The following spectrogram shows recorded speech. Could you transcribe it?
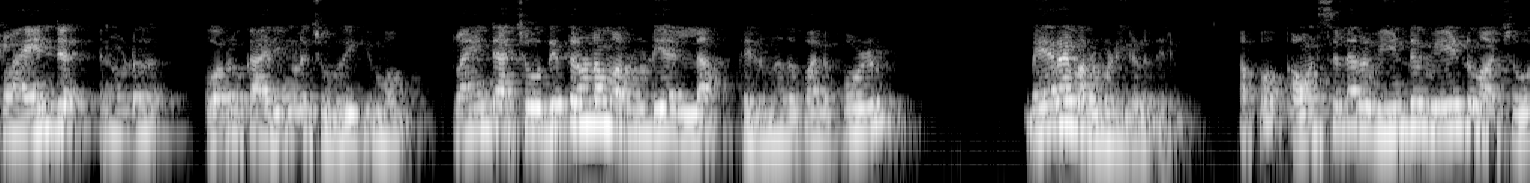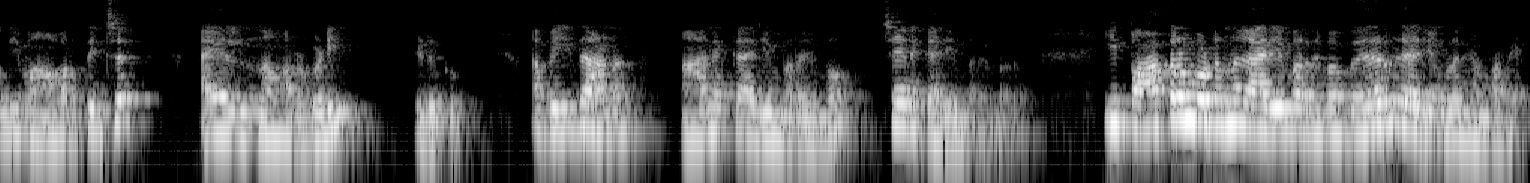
ക്ലയന്റിനോട് ഓരോ കാര്യങ്ങൾ ചോദിക്കുമ്പോൾ ക്ലയന്റ് ആ ചോദ്യത്തിനുള്ള മറുപടിയല്ല തരുന്നത് പലപ്പോഴും വേറെ മറുപടികൾ തരും. അപ്പോൾ കൗൺസിലർ വീണ്ടും വീണ്ടും ആ ചോദ്യം ആവർത്തിച്ച് അയാളിൽ നിന്ന് ആ മറുപടി എടുക്കും. അപ്പോൾ ഇതാണ് ആനക്കാര്യം പറയുമ്പോൾ ചേനക്കാര്യം പറയുന്നത്. ഈ പാത്രം പൊട്ടുന്ന കാര്യം പറഞ്ഞപ്പോൾ വേറൊരു കാര്യം കൂടെ ഞാൻ പറയാം.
